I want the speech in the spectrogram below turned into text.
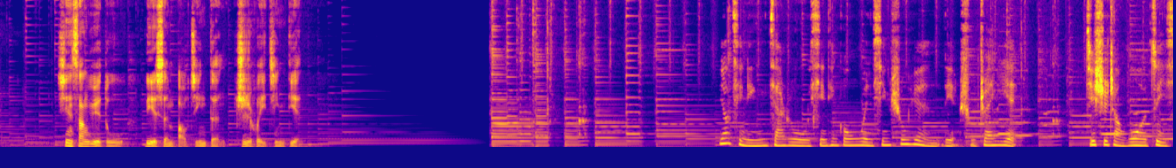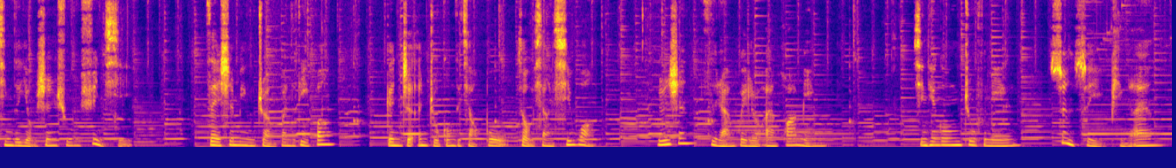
线上阅读《列圣宝经》等智慧经典，邀请您加入行天宫问心书院脸书专业，及时掌握最新的有声书讯息。在生命转换的地方，跟着恩主公的脚步走向希望，人生自然会柳暗花明。行天宫祝福您。顺遂平安。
